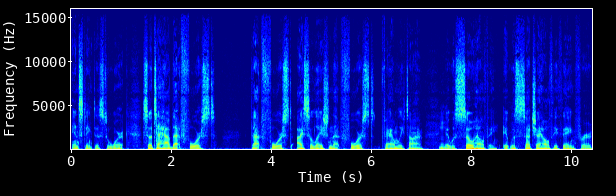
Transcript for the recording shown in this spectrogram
instinct is to work. So to have that forced, that forced isolation, that forced family time, it was so healthy. It was such a healthy thing for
